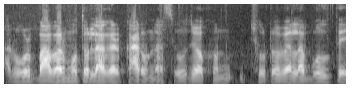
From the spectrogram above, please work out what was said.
আর ওর বাবার মতো লাগার কারণ আছে ও যখন ছোটবেলা বলতে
